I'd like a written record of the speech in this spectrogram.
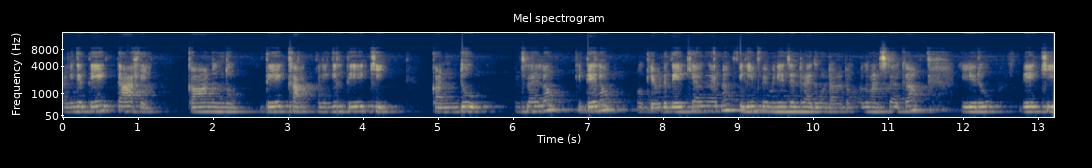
അല്ലെങ്കിൽ ദേഖ്താഹെ കാണുന്നു. ദേഖ അല്ലെങ്കിൽ ദേഖി കണ്ടു. മനസ്സിലായല്ലോ? കിട്ടിയല്ലോ? ഓക്കെ ഇവിടെ ദേഖിയാകുന്ന കാരണം ഫിലിം ഫെമിനിയൻ ജെൻഡർ ആയതുകൊണ്ടാണ് കേട്ടോ. അത് മനസ്സിലാക്കുക. ഈ ഒരു ദേഖി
